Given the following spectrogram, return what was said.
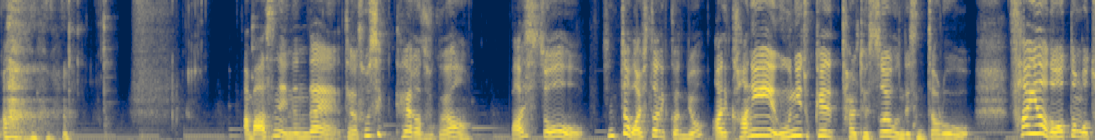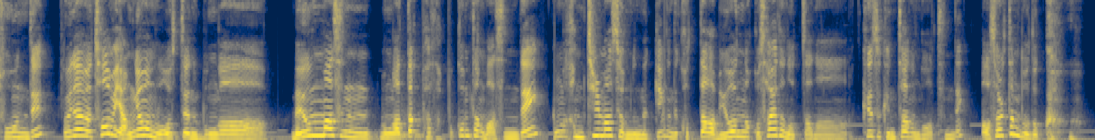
아 맛은 있는데 제가 소식해가지고요. 맛있어. 진짜 맛있다니까요. 아니 간이 운이 좋게 잘 됐어요. 근데 진짜로 사이다 넣었던 거 좋은데? 왜냐면 처음에 양념만 먹었을 때는 뭔가 매운맛은 뭔가 딱 닭볶음탕 맛인데 뭔가 감칠맛이 없는 느낌? 근데 걷다가 미원 넣고 사이다 넣었잖아. 그래서 괜찮은 것 같은데? 어 설탕도 넣고.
